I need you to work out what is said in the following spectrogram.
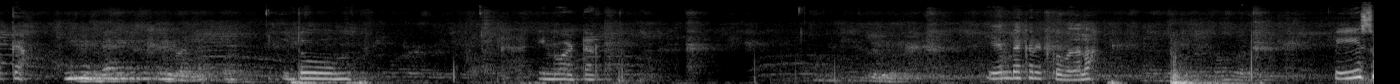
ಓಕೆ ಇದು ಇನ್ವರ್ಟರ್ ಏನು ಬೇಕಾದ್ರೆ ಇಟ್ಕೋಬೋದಲ್ಲ? ಪೇಸು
